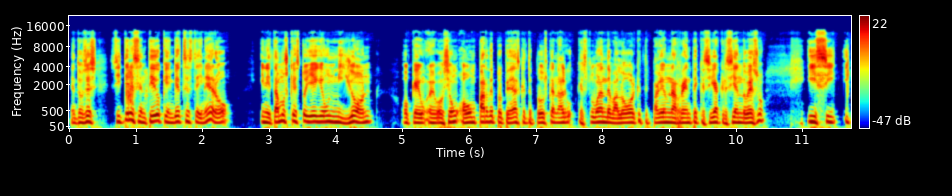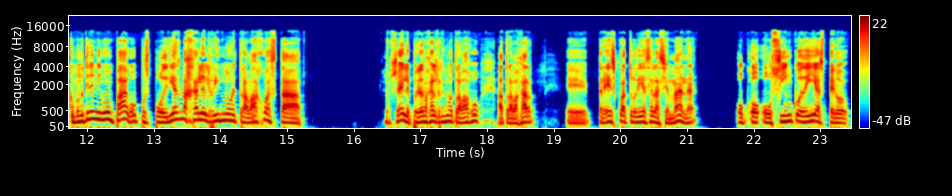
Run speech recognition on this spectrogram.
Entonces, sí tiene sentido que inviertas este dinero y necesitamos que esto llegue a un millón o, que, o, sea, un, o un par de propiedades que te produzcan algo, que suban de valor, que te paguen una renta que siga creciendo eso. Y, si, y como no tienes ningún pago, pues podrías bajarle el ritmo de trabajo hasta, no sé, le podrías bajar el ritmo de trabajo a trabajar eh, tres, cuatro días a la semana o, o, cinco días, pero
